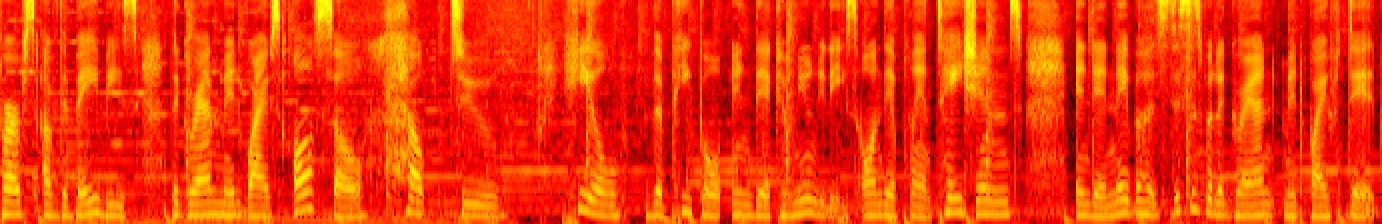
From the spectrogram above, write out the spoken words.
births of the babies, the grand midwives also helped to heal the people in their communities, on their plantations, in their neighborhoods. This is what a grand midwife did.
